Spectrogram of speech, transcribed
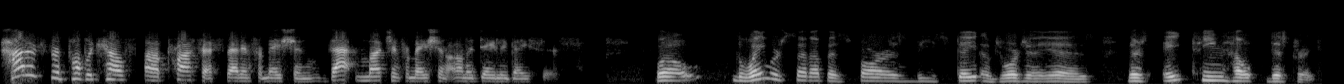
How does the public health uh, process that information, that much information on a daily basis? Well, the way we're set up as far as the state of Georgia is, there's 18 health districts,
